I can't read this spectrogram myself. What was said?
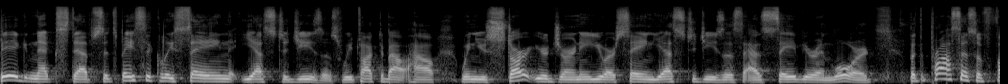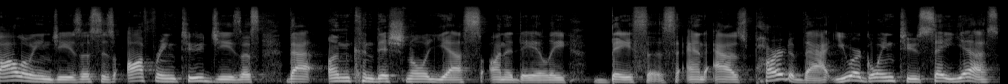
big next steps, it's basically saying yes to Jesus. We talked about how when you start your journey, you are saying yes to Jesus as Savior and Lord. But the process of following Jesus is offering to Jesus that unconditional yes on a daily basis. And as part of that, you are going to say yes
